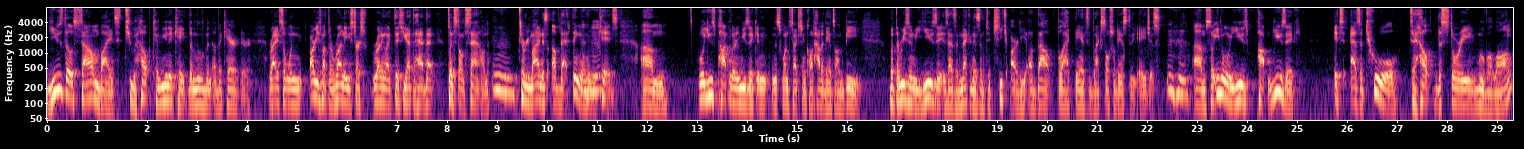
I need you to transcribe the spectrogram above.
use those sound bites to help communicate the movement of the character. Right. So when Artie's about to run and he starts running like this, you have to have that Flintstone sound mm. to remind us of that thing when mm-hmm. we were mm-hmm. kids. Um, we'll use popular music in, in, this one section called How to Dance on Beat. But the reason we use it is as a mechanism to teach Artie about black dance and black social dance through the ages. Mm-hmm. Um, so even when we use pop music, it's as a tool to help the story move along.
